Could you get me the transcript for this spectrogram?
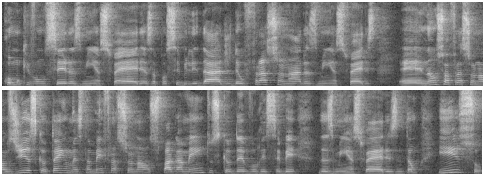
como que vão ser as minhas férias, a possibilidade de eu fracionar as minhas férias, é, não só fracionar os dias que eu tenho, mas também fracionar os pagamentos que eu devo receber das minhas férias. Então, isso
